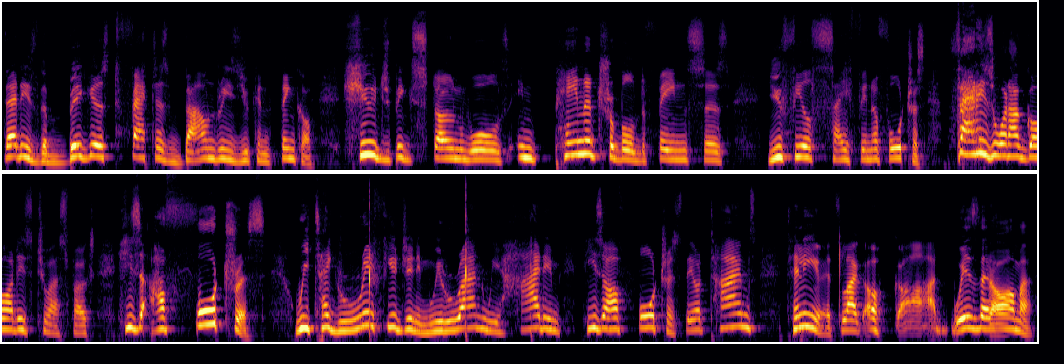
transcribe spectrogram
that is the biggest, fattest boundaries you can think of. Huge, big stone walls, impenetrable defenses. You feel safe in a fortress. That is what our God is to us, folks. He's our fortress. We take refuge in Him. We run, we hide Him. He's our fortress. There are times telling you, it's like, oh God, where's that armor?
